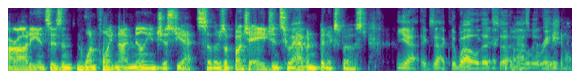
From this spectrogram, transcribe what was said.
our audience isn't 1.9 million just yet so there's a bunch of agents who haven't been exposed Yeah, exactly. Well, that's uh, Exactly. Well, that's- aspirational.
